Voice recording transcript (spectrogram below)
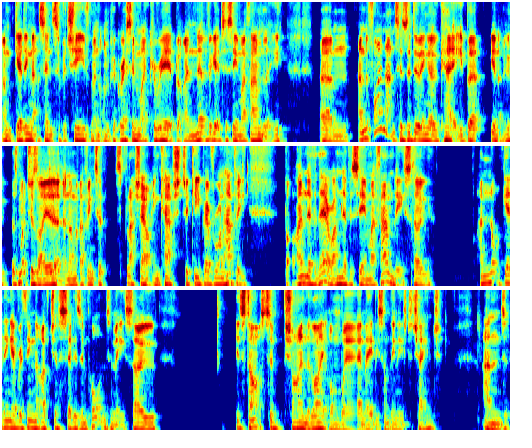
i'm getting that sense of achievement i'm progressing my career but i never get to see my family um, and the finances are doing okay, but you know, as much as I earn, I'm having to splash out in cash to keep everyone happy. But I'm never there. I'm never seeing my family, so I'm not getting everything that I've just said is important to me. So it starts to shine the light on where maybe something needs to change, and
